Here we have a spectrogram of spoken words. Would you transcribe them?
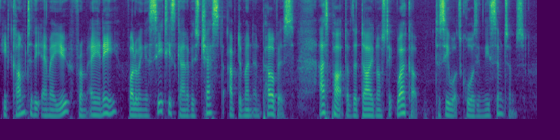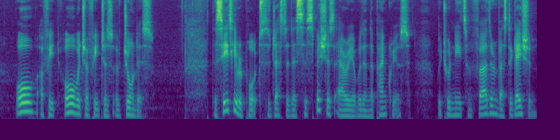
He'd come to the MAU from A&E following a CT scan of his chest, abdomen and pelvis as part of the diagnostic workup to see what's causing these symptoms, all, fe- all which are features of jaundice. The CT report suggested a suspicious area within the pancreas, which would need some further investigation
